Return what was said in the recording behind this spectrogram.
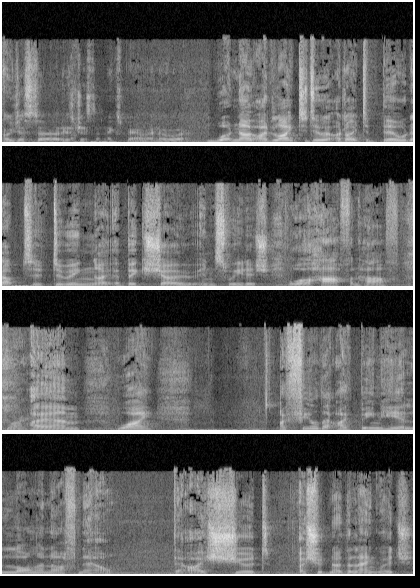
Or just uh, it's just an experiment, or what? Well, no, I'd like to do it. I'd like to build up to doing like a big show in Swedish or half and half. Why? I um, why? I feel that I've been here long enough now that I should I should know the language.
